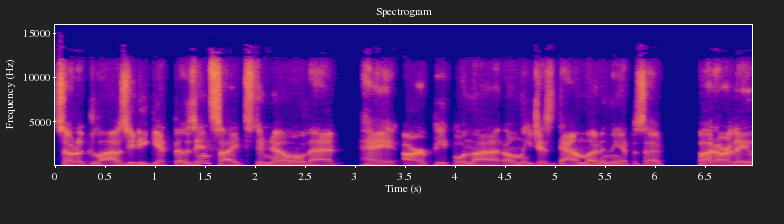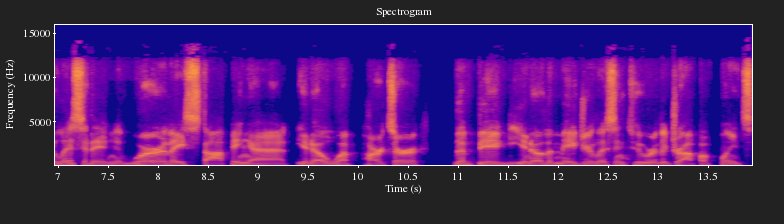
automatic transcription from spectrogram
So it allows you to get those insights to know that hey, are people not only just downloading the episode, but are they listening? Where are they stopping at? You know, what parts are the big, you know, the major listen to or the drop off points?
